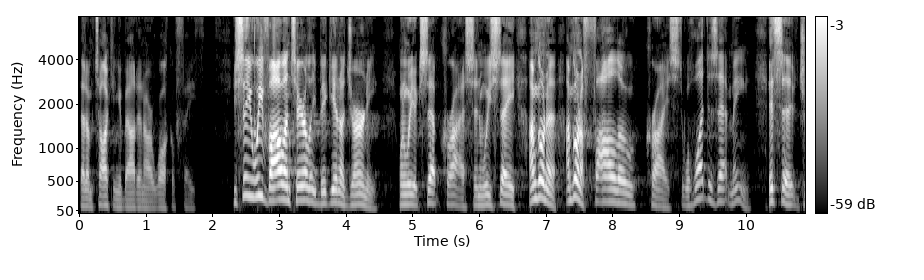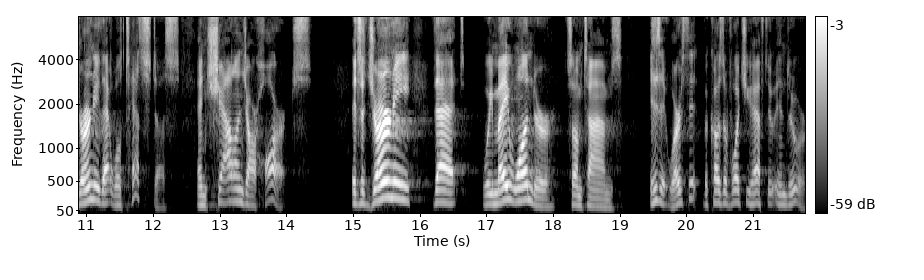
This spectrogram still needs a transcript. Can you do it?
that I'm talking about in our walk of faith. You see, we voluntarily begin a journey when we accept Christ and we say, I'm going to I'm going to follow Christ. Well, what does that mean? It's a journey that will test us and challenge our hearts. It's a journey that we may wonder sometimes is it worth it because of what you have to endure?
